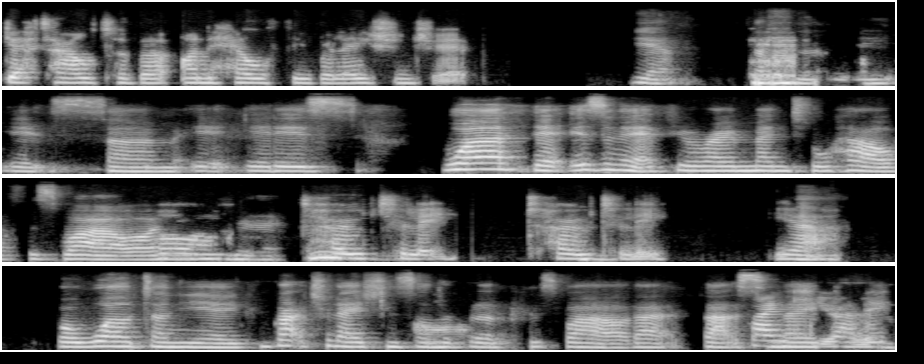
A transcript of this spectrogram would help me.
get out of an unhealthy relationship. Yeah definitely. It's um it, it is worth it isn't it for your own mental health as well? Oh, totally totally. Yeah. Well well done you. Congratulations on the oh. book as well. That that's thank amazing. you Ali.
